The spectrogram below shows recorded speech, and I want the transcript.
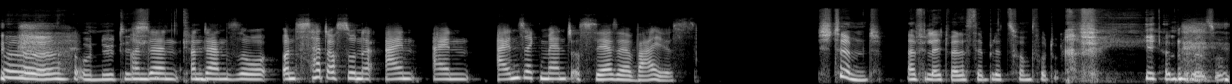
äh, unnötig. Und dann, Okay. und dann so, und es hat auch so eine, ein, ein, ein Segment ist sehr, sehr weiß. Stimmt. Aber vielleicht war das der Blitz vom Fotografieren oder so.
